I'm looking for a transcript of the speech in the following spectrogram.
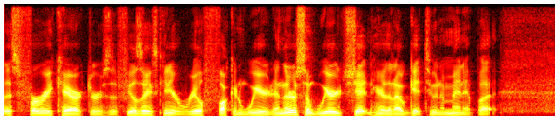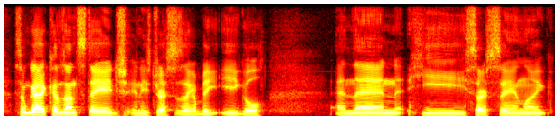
as furry characters. It feels like it's gonna get real fucking weird. And there's some weird shit in here that i'll get to in a minute but some guy comes on stage and he's dressed as like a big eagle. And then he starts saying like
